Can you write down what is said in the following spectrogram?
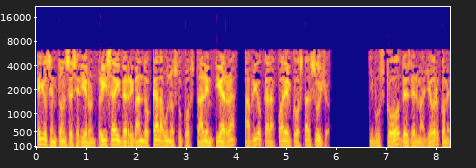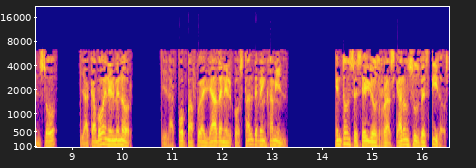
Ellos entonces se dieron prisa y derribando cada uno su costal en tierra, abrió cada cual el costal suyo. Y buscó desde el mayor comenzó, y acabó en el menor, y la copa fue hallada en el costal de Benjamín. Entonces ellos rasgaron sus vestidos,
